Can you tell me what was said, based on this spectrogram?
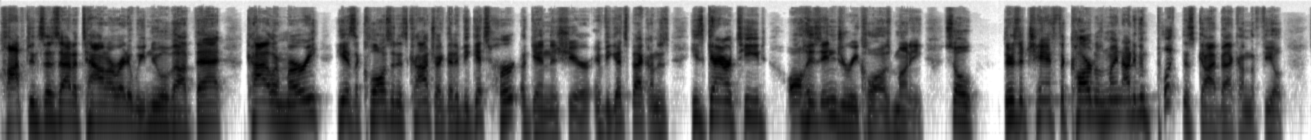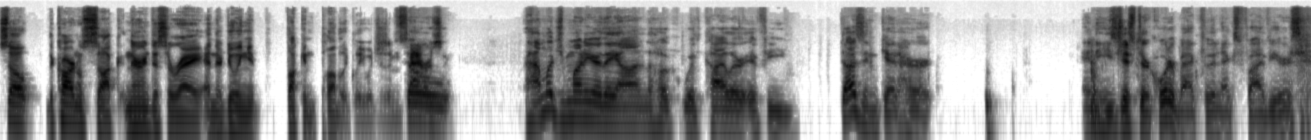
Hopkins is out of town already. We knew about that. Kyler Murray, he has a clause in his contract that if he gets hurt again this year, if he gets back on his, he's guaranteed all his injury clause money. So there's a chance the Cardinals might not even put this guy back on the field. So the Cardinals suck and they're in disarray and they're doing it fucking publicly, which is embarrassing. So, how much money are they on the hook with Kyler if he doesn't get hurt? And he's just their quarterback for the next five years.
